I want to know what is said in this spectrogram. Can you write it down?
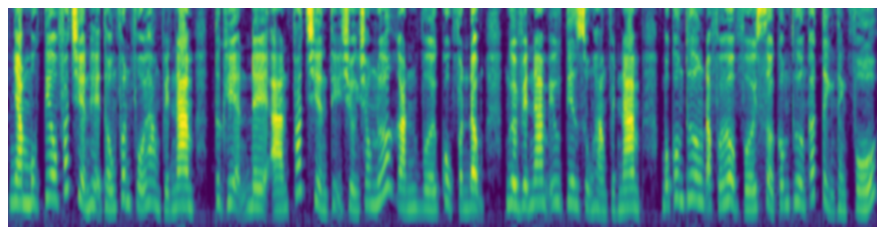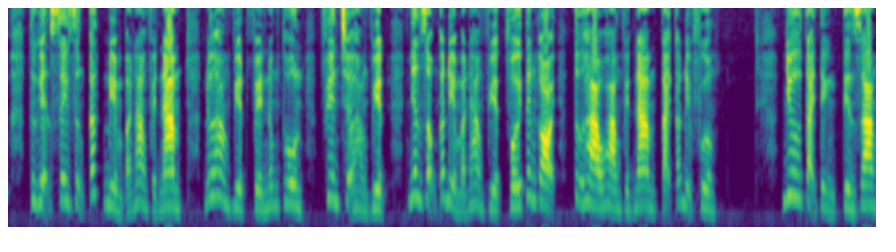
Nhằm mục tiêu phát triển hệ thống phân phối hàng Việt Nam, thực hiện đề án phát triển thị trường trong nước gắn với cuộc vận động người Việt Nam ưu tiên dùng hàng Việt Nam, Bộ Công Thương đã phối hợp với Sở Công Thương các tỉnh thành phố thực hiện xây dựng các điểm bán hàng Việt Nam, đưa hàng Việt về nông thôn, phiên chợ hàng Việt, nhân rộng các điểm bán hàng Việt với tên gọi tự hào hàng Việt Nam tại các địa phương. Như tại tỉnh Tiền Giang,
